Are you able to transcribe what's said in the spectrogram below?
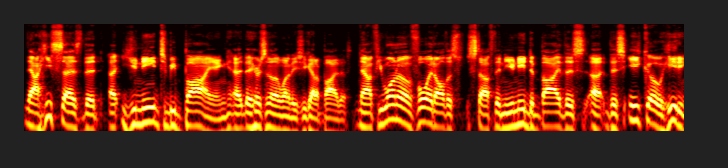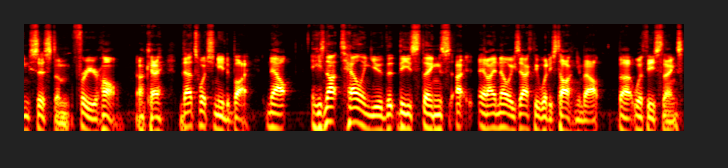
now he says that uh, you need to be buying. Uh, here's another one of these. You got to buy this. Now, if you want to avoid all this stuff, then you need to buy this uh, this eco heating system for your home. Okay, that's what you need to buy. Now, he's not telling you that these things, and I know exactly what he's talking about uh, with these things.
